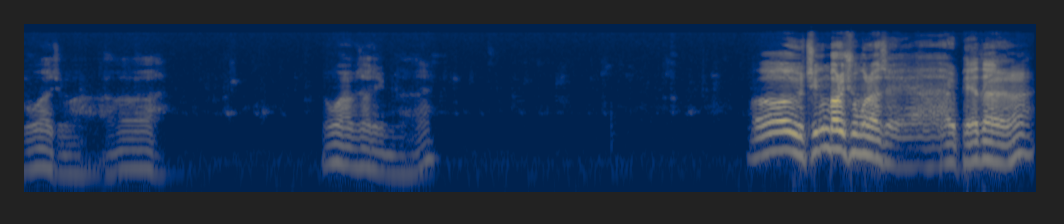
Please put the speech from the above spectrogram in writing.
좋아, 좋아. 아, 너무 감사드립니다. 어, 지금 바로 주문하세요. 야, 배달.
